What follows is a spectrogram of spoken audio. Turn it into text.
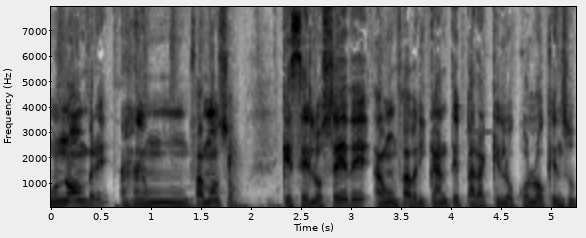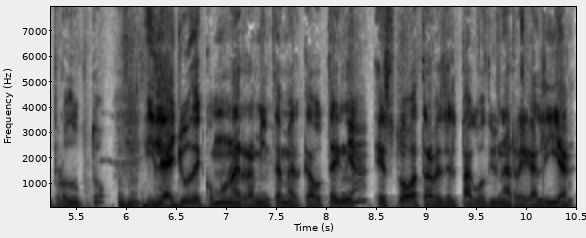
un nombre de un famoso que se lo cede a un fabricante para que lo coloque en su producto y le ayude como una herramienta de mercadotecnia. Esto a través del pago de una regalía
